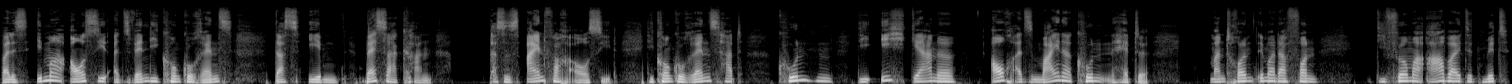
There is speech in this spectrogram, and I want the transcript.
weil es immer aussieht, als wenn die Konkurrenz das eben besser kann, dass es einfach aussieht. Die Konkurrenz hat Kunden, die ich gerne auch als meiner Kunden hätte. Man träumt immer davon, die Firma arbeitet mit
